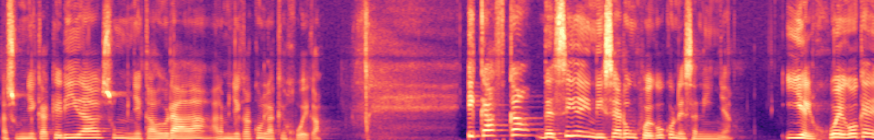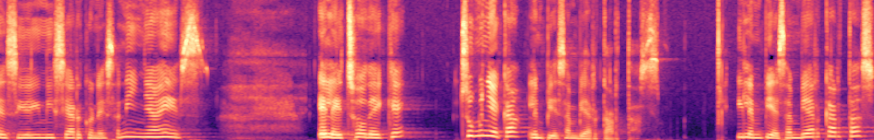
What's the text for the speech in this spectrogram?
a su muñeca querida, a su muñeca dorada, a la muñeca con la que juega. Y Kafka decide iniciar un juego con esa niña. Y el juego que decide iniciar con esa niña es el hecho de que su muñeca le empieza a enviar cartas y le empieza a enviar cartas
